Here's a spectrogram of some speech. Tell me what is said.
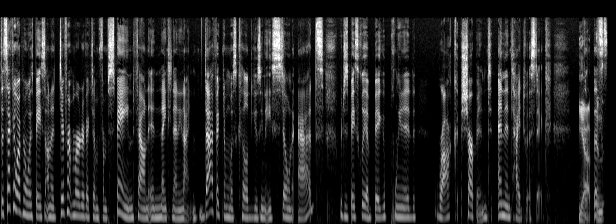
The second weapon was based on a different murder victim from Spain found in 1999. That victim was killed using a stone adze, which is basically a big pointed rock sharpened and then tied to a stick. yeah, That's and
